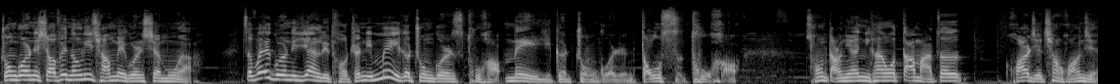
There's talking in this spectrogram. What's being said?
中国人的消费能力强，美国人羡慕呀。在外国人的眼里头，真的每一个中国人是土豪，每一个中国人都是土豪。从当年你看我大妈在华尔街抢黄金。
